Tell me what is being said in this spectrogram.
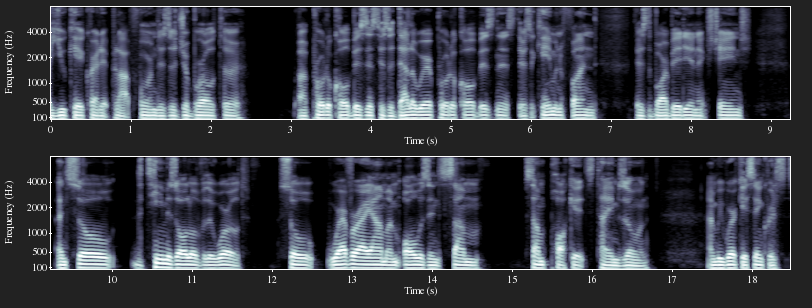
a UK credit platform, there's a Gibraltar uh, protocol business, there's a Delaware protocol business, there's a Cayman fund, there's the Barbadian exchange. And so the team is all over the world. So wherever I am, I'm always in some some pockets time zone. And we work asynchronous,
